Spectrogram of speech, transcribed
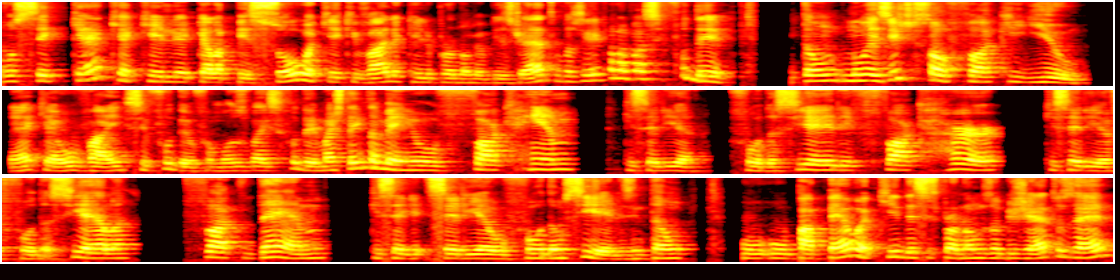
você quer que aquele, aquela pessoa que equivale àquele pronome objeto, você quer que ela vá se fuder. Então não existe só o fuck you, né? Que é o vai se fuder, o famoso vai se fuder. Mas tem também o fuck him, que seria foda-se ele, fuck her, que seria foda-se ela, fuck them, que seria o fodam-se eles. Então o, o papel aqui desses pronomes objetos é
